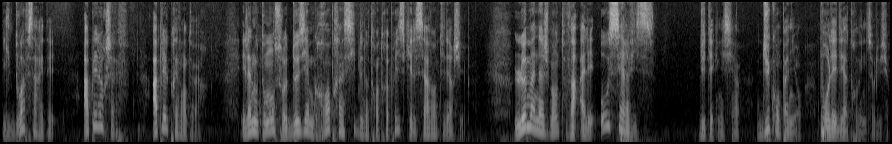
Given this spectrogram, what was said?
ils doivent s'arrêter, appeler leur chef, appeler le préventeur. Et là, nous tombons sur le deuxième grand principe de notre entreprise qui est le servant leadership. Le management va aller au service du technicien, du compagnon, pour l'aider à trouver une solution.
